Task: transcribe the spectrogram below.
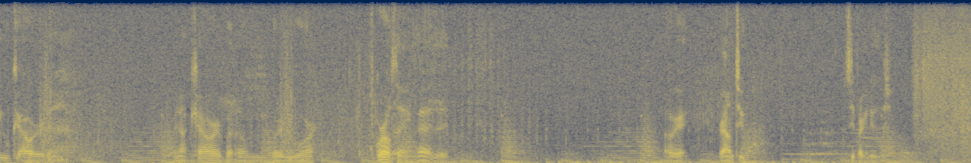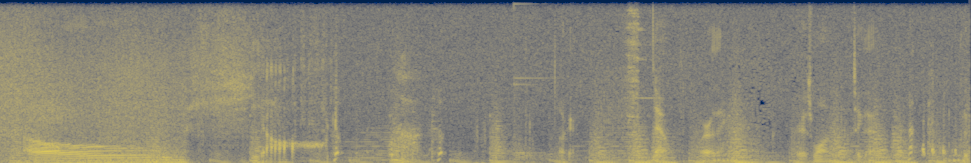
you coward. Not coward, but um, whatever you are. Squirrel thing, that is it. Okay, round two. Let's see if I can do this. Oh, yeah. Okay. Now, where are they? There's one. I'll take that. Good.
